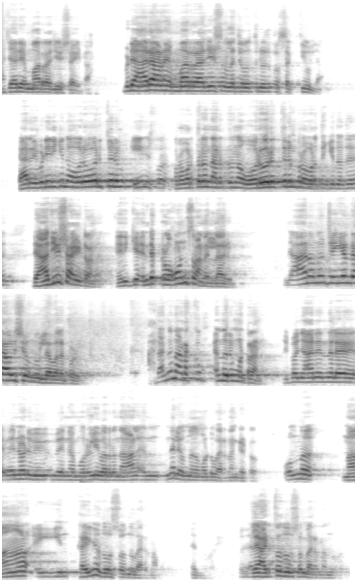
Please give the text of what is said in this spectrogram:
ആചാര്യ എം ആർ രാജേഷ് ആയിട്ടാ ഇവിടെ ആരാണ് എം ആർ രാജേഷ് എന്നുള്ള ചോദ്യത്തിന് ഒരു പ്രസക്തിയുമില്ല. കാരണം ഇവിടെ ഇരിക്കുന്ന ഓരോരുത്തരും ഈ പ്രവർത്തനം നടത്തുന്ന ഓരോരുത്തരും പ്രവർത്തിക്കുന്നത് രാജേഷ് ആയിട്ടാണ് എനിക്ക് എന്റെ ക്ലോൺസ് ആണ് എല്ലാവരും. ഞാനൊന്നും ചെയ്യേണ്ട ആവശ്യമൊന്നുമില്ല പലപ്പോഴും. അതങ്ങ് നടക്കും എന്നൊരു മുട്ടാണ്. ഇപ്പൊ ഞാൻ ഇന്നലെ എന്നോട് പിന്നെ മുരളി പറഞ്ഞു നാളെ ഇന്നലെ ഒന്ന് അങ്ങോട്ട് വരണം കേട്ടോ. ഒന്ന് നാ ഈ കഴിഞ്ഞ ദിവസം ഒന്ന് വരണം എന്ന് പറയും. അല്ലെ അടുത്ത ദിവസം വരണം എന്ന് പറയും.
